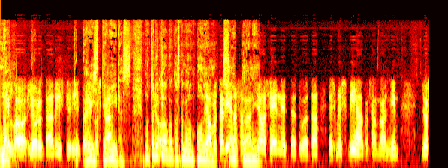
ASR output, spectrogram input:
No. Silloin joudutaan ristiriitoihin. Ristiriidassa. Koska, mutta nyt Jouko, koska meillä on paljon Joo, mutta vielä sanon niin... joo, sen, että tuota, esimerkiksi vihaa, kun sanoin, niin jos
